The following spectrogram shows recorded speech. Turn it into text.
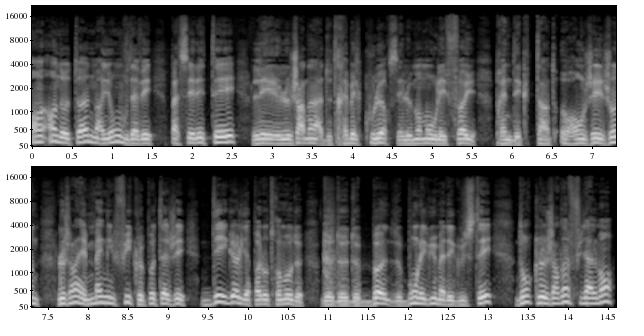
en, en, automne, Marion, vous avez passé l'été, le jardin a de très belles couleurs. C'est le moment où les feuilles prennent des teintes orangées, jaunes. Le jardin est magnifique, le potager dégueule. Il n'y a pas d'autre mot de, de, de, de, bon, de bons légumes à déguster. Donc le jardin finalement,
